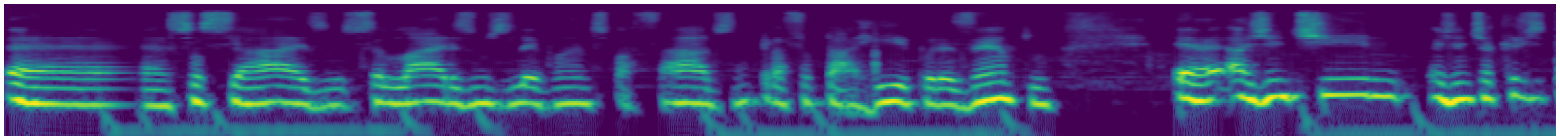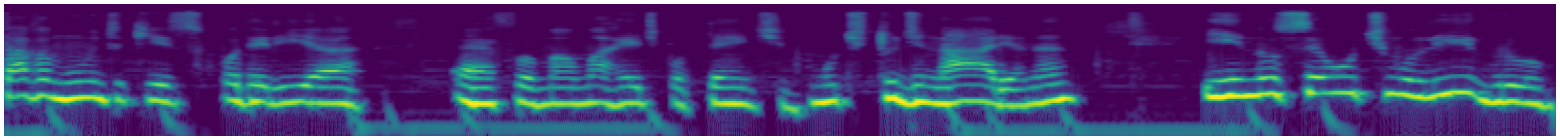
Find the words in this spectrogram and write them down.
é, sociais, os celulares, nos levantes passados, na Praça Tahrir, por exemplo, é, a, gente, a gente acreditava muito que isso poderia é, formar uma rede potente, multitudinária, né? E no seu último livro,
